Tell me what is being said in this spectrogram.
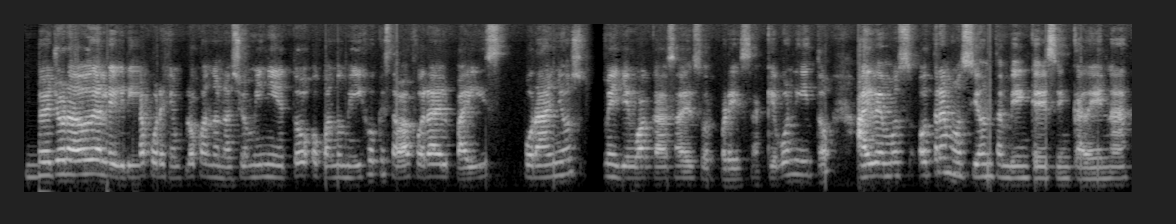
yo he llorado de alegría, por ejemplo, cuando nació mi nieto o cuando mi hijo que estaba fuera del país por años me llegó a casa de sorpresa. Qué bonito. Ahí vemos otra emoción también que desencadena,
